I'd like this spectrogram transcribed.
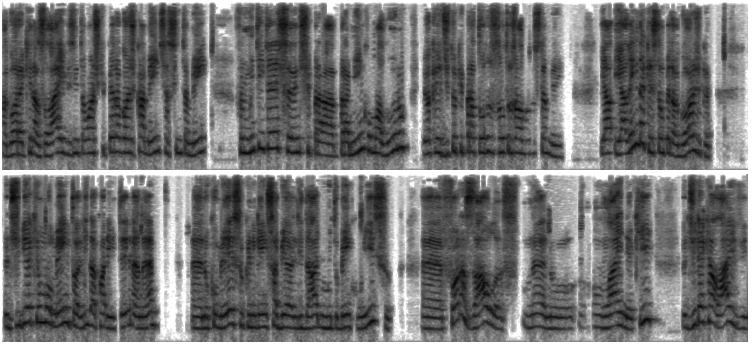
Agora aqui nas lives, então acho que pedagogicamente, assim também, foi muito interessante para mim como aluno, eu acredito que para todos os outros alunos também. E, a, e, além da questão pedagógica, eu diria que um momento ali da quarentena, né, é, no começo, que ninguém sabia lidar muito bem com isso, é, fora as aulas, né, no online aqui, eu diria que a live,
